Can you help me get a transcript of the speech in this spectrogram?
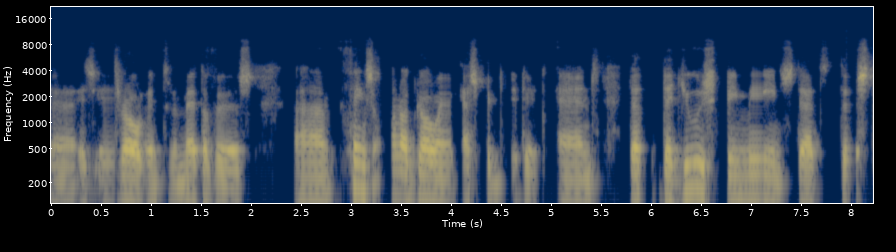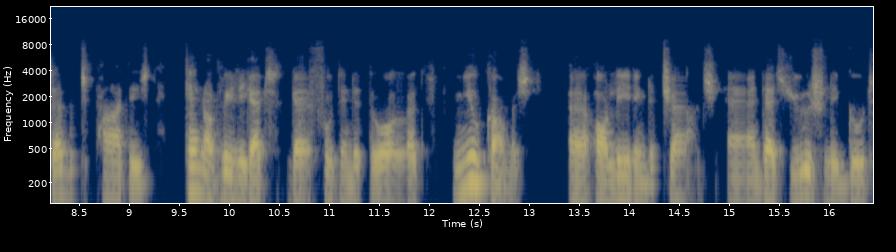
uh, its, its role into the metaverse, um, things are not going as predicted. And that, that usually means that the established parties cannot really get, get foot in the door, but newcomers uh, are leading the charge. And that's usually good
